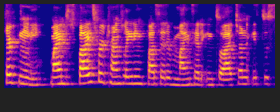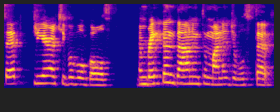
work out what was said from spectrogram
Certainly. My advice for translating positive mindset into action is to set clear, achievable goals and mm-hmm. break them down into manageable steps.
